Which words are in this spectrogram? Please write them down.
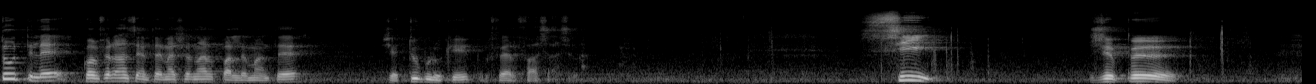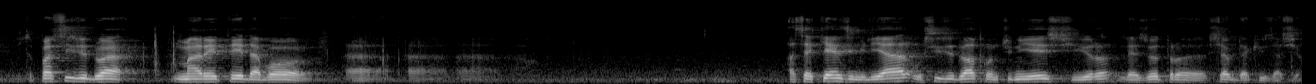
Toutes les conférences internationales parlementaires, j'ai tout bloqué pour faire face à cela. Si je peux, je ne sais pas si je dois m'arrêter d'abord à à ces 15 milliards ou si je dois continuer sur les autres chefs d'accusation.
